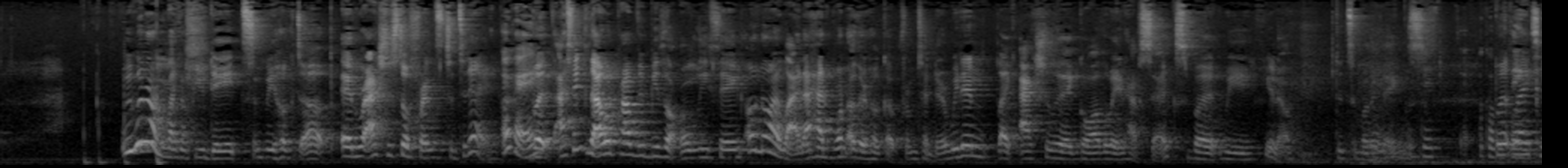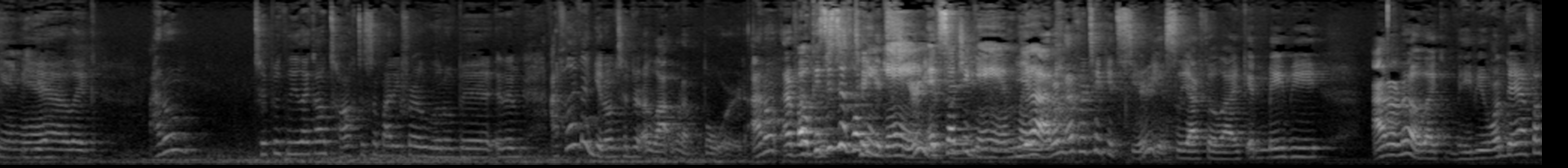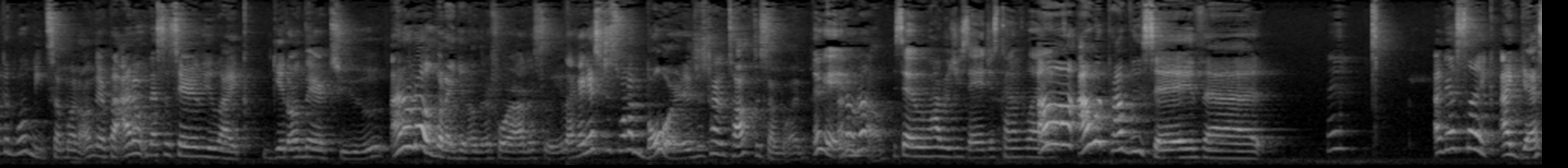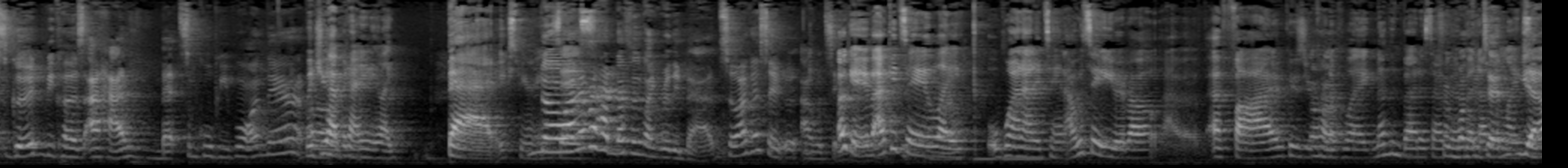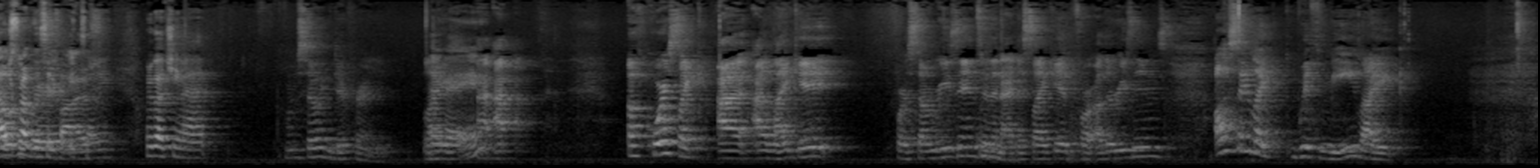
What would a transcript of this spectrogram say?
We went on like a few dates and we hooked up, and we're actually still friends to today. Okay. But I think that would probably be the only thing. Oh no, I lied. I had one other hookup from Tinder. We didn't like actually like go all the way and have sex, but we, you know, did some other things. Did a couple But things like, here and there. yeah, like I don't typically like I'll talk to somebody for a little bit, and then I feel like I get on Tinder a lot when I'm bored. I don't ever. Oh, 'cause it's a fucking it game. It's such a seriously. game, yeah, I like- don't ever take it seriously. I feel like, and maybe. I don't know, like maybe one day I fucking will meet someone on there, but I don't necessarily like get on there to. I don't know what I get on there for, honestly. Like I guess just when I'm bored and just trying to talk to someone. Okay. I don't know. So how would you say it? Just kind of like Uh, I would probably say that. Eh, I guess like I guess good because I have met some cool people on there. but you Um, haven't had any like bad experiences. No, I never had nothing like really bad. So I guess I, I would say. Okay, if I could say like one out of ten, I would say you're about uh, a five because you're kind Uh-huh. of like nothing bad has happened, From one but to nothing 10? like Yeah, I would probably say five. exciting. What about you, Matt? I'm so indifferent. Like, Okay. I, I, of course, like I, I like it for some reasons, and then I dislike it for other reasons. I'll say like with me, like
